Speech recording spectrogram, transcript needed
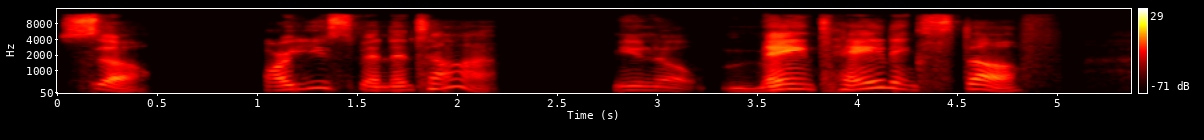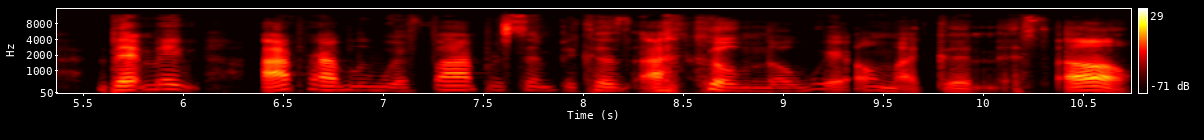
So, are you spending time, you know, maintaining stuff that may I probably wear 5% because I go nowhere. Oh my goodness. Oh,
